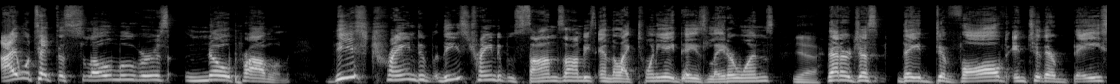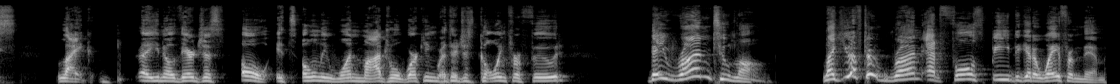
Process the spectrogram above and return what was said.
I will take the slow movers, no problem. These train to these train to Busan zombies and the like 28 days later ones, Yeah. that are just they devolved into their base like uh, you know they're just oh it's only one module working where they're just going for food they run too long like you have to run at full speed to get away from them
